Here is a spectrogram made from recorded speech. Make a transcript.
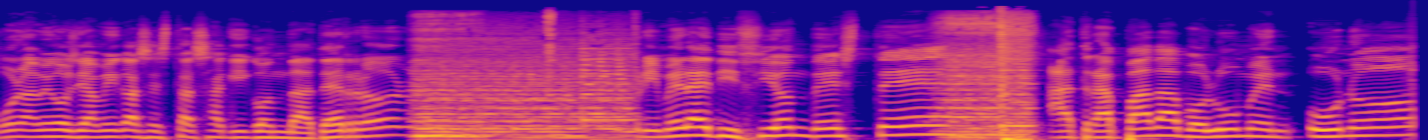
Bueno amigos y amigas, estás aquí con Da Terror. Primera edición de este Atrapada Volumen 1.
